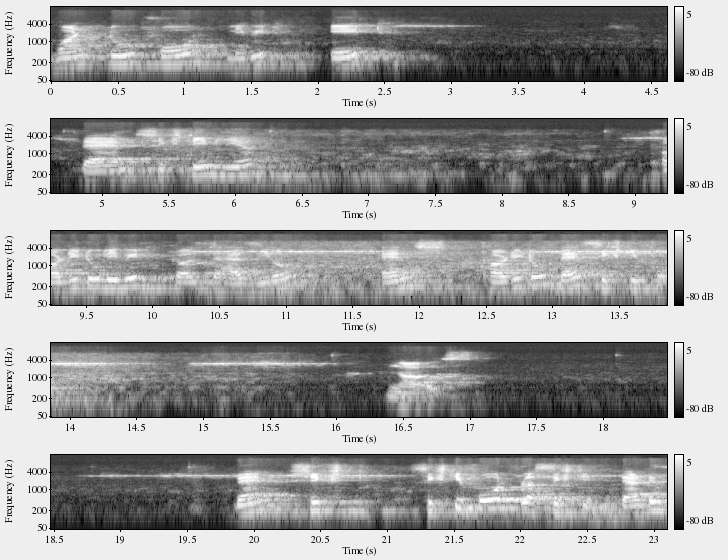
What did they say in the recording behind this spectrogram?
one, two, four, leave it, eight, then 16 here. 32 leave it because it has 0 and 32 then 64 now then 64 plus 16 that is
